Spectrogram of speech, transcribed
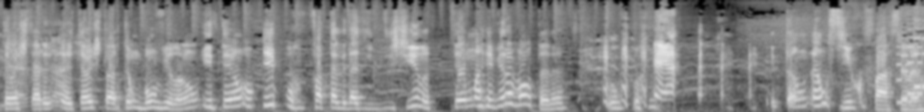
Tem uma É história, verdade. tem uma história, tem um bom vilão e tem um, e por fatalidade de destino, tem uma reviravolta, né? É. Então é um 5 fácil, né?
